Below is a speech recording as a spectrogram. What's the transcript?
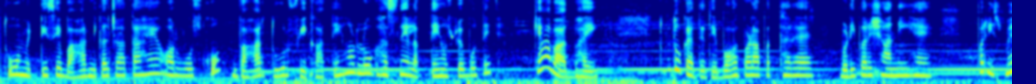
तो वो मिट्टी से बाहर निकल जाता है और वो उसको बाहर दूर फेंकाते हैं और लोग हंसने लगते हैं उस पर बोलते, क्या बात भाई? तुम तो कहते थे बहुत बड़ा पत्थर है, बड़ी परेशानी है, पर इसमें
